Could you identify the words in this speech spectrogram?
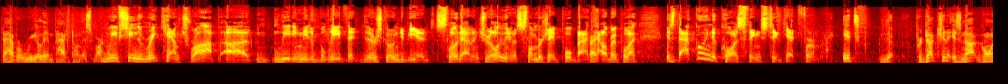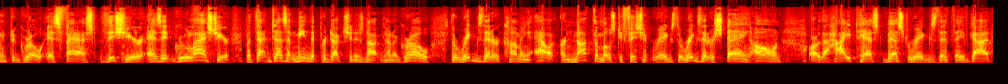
to have a real impact on this market. We've seen the rig count drop, uh, leading me to believe that there's going to be a slowdown in drilling, you know, Schlumberger pullback, Calibrate pullback. Is that going to cause things to get firmer? it's the production is not going to grow as fast this year as it grew last year. But that doesn't mean that production is not going to grow. The rigs that are coming out are not the most efficient rigs. The rigs that are staying on are the high test, best rigs that they've got,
